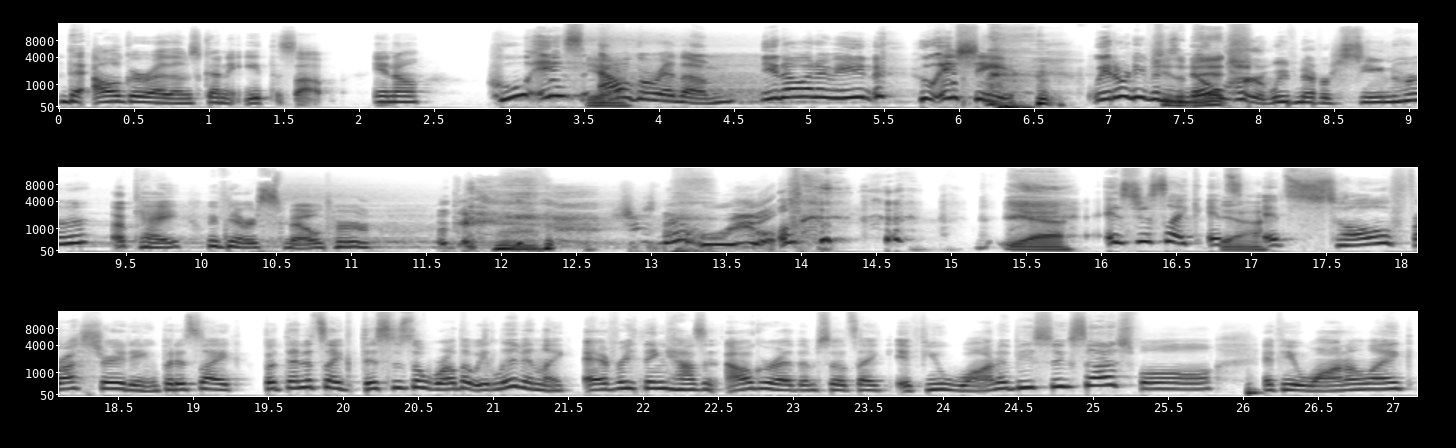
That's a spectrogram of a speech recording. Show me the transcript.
the algorithm's going to eat this up, you know? Who is Yeah. algorithm? You know what I mean? Who is she? We don't even know bitch. her. her. We've never seen her. Okay. We've never smelled her. Yeah. it's just like it's Yeah. it's so frustrating but it's like but then it's like this is the world that we live in like everything has an algorithm so it's like if you want to be successful if you want to like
